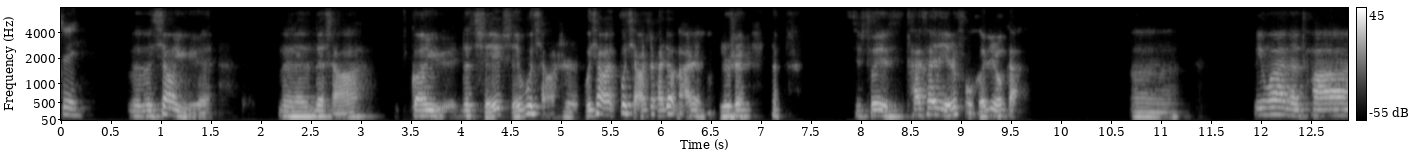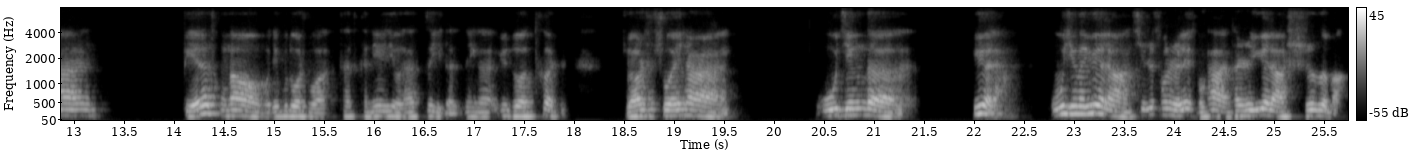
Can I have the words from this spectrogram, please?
对那那项羽，那个那啥，关羽，那谁谁不强势？不像不强势还叫男人吗？就是，所以他他也是符合这种感。嗯，另外呢，他别的通道我就不多说，他肯定有他自己的那个运作特质。主要是说一下吴京的月亮。吴京的月亮其实从人类图看，它是月亮狮子嘛。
